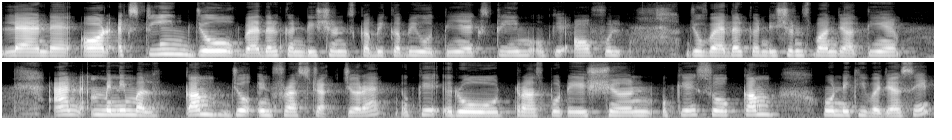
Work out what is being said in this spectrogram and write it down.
लैंड है और एक्सट्रीम जो वेदर कंडीशंस कभी कभी होती हैं एक्सट्रीम ओके ऑफुल जो वेदर कंडीशंस बन जाती हैं एंड मिनिमल कम जो इंफ्रास्ट्रक्चर है okay road transportation okay so कम होने की वजह से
